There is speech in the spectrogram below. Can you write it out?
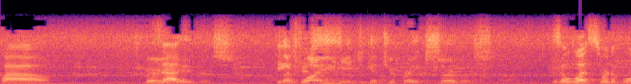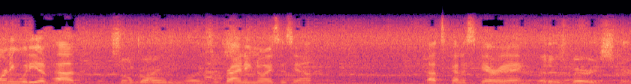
Wow. Very that dangerous. That's why you need to get your brakes serviced. So what sort of warning would he have had? Some grinding noises. Grinding noises, yeah. That's kind of scary, eh? It is very scary.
